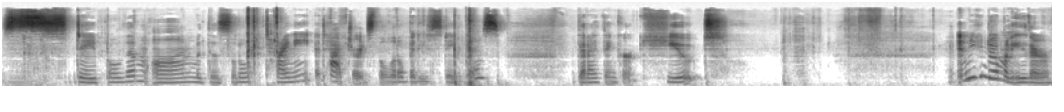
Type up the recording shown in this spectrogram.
staple them on with this little tiny attacher. It's the little bitty staples that I think are cute. And you can do them on either,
